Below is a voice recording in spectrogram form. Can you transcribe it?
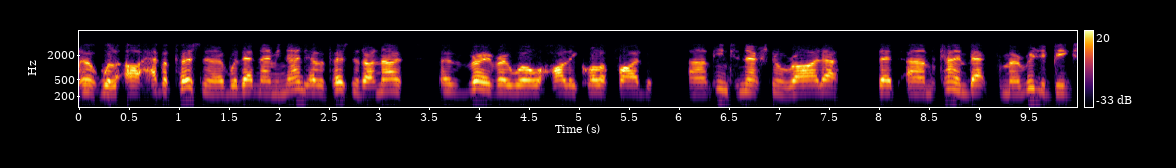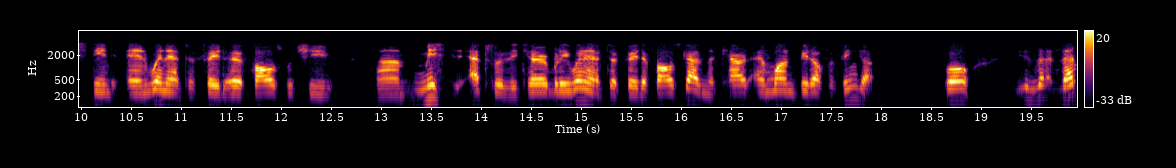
uh, well, I have a person uh, without naming names. I have a person that I know, a very very well, highly qualified um, international rider that um, came back from a really big stint and went out to feed her foals, which she um, missed absolutely terribly. Went out to feed her foals, gave them the carrot, and one bit off a finger. Well, that, that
